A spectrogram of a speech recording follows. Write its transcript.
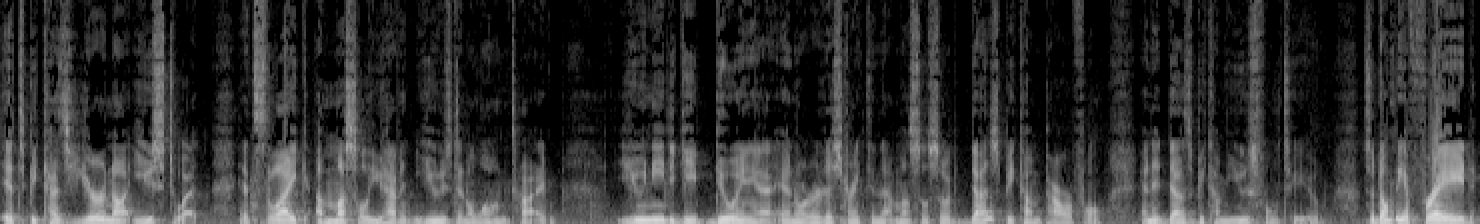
It's because you're not used to it. It's like a muscle you haven't used in a long time. You need to keep doing it in order to strengthen that muscle so it does become powerful and it does become useful to you. So don't be afraid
